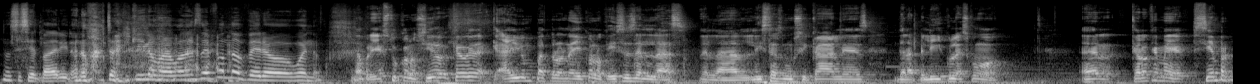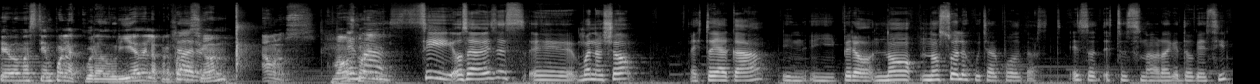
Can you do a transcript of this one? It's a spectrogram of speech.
No sé si el padrino no más tranquilo para ponerse de fondo, pero bueno. No, pero ya es tu conocido. Creo que hay un patrón ahí con lo que dices de las, de las listas musicales, de la película. Es como. A ver, creo que me siempre pierdo más tiempo en la curaduría de la preparación. Vámonos. Vamos es con más, el- sí, o sea, a veces, eh, bueno, yo estoy acá, y, y- pero no, no suelo escuchar podcast. Eso, esto es una verdad que tengo que decir.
